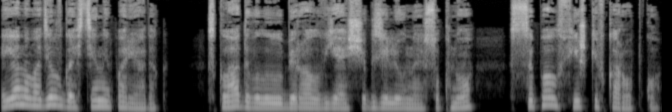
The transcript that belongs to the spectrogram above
я наводил в гостиной порядок, складывал и убирал в ящик зеленое сукно — ссыпал фишки в коробку,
